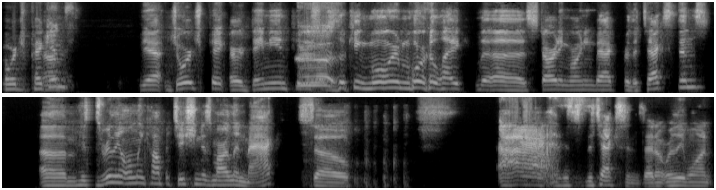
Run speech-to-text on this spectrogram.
George Pickens. Yeah, George Pick or Dameon Pierce is looking more and more like the uh, starting running back for the Texans. Um, his really only competition is Marlon Mack. So, ah, this is the Texans. I don't really want.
